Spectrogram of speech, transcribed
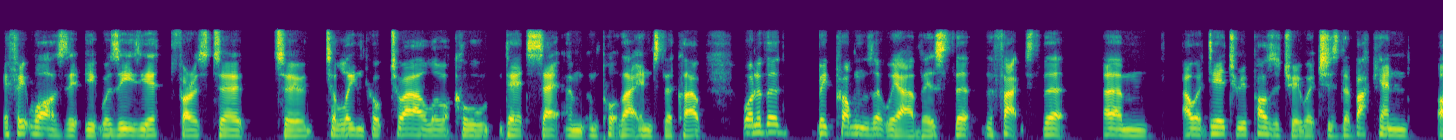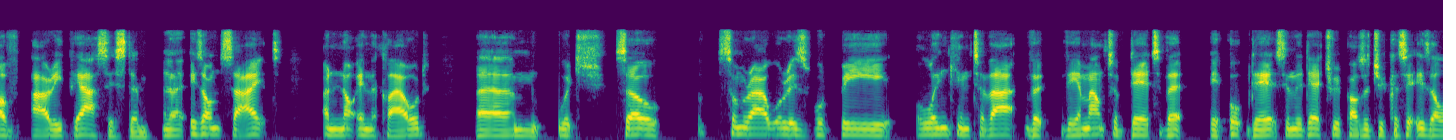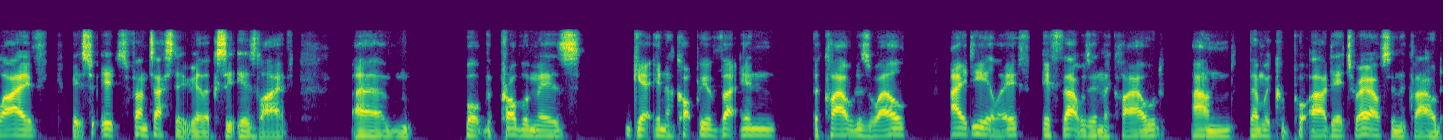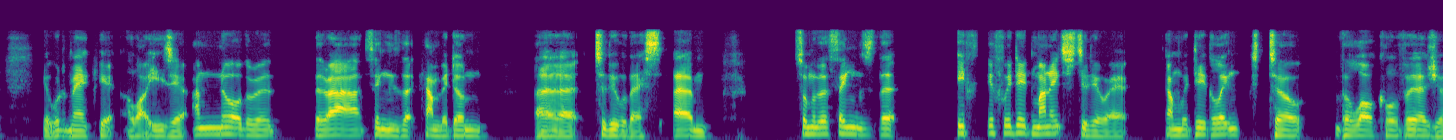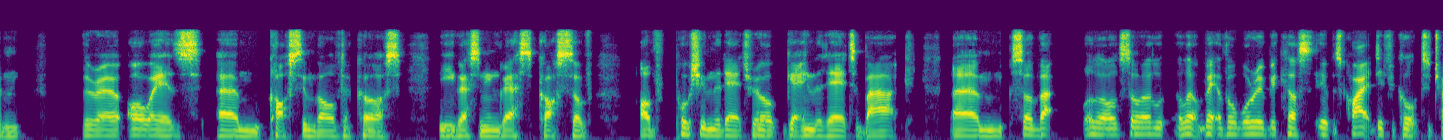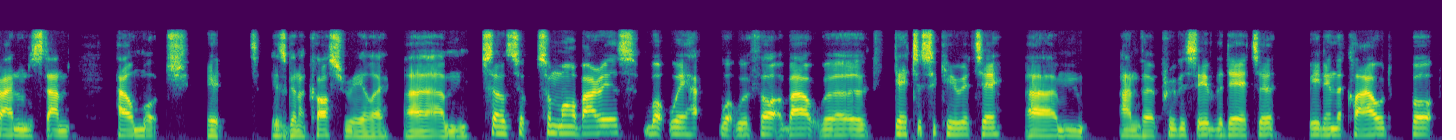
If it was, it, it was easier for us to to to link up to our local data set and, and put that into the cloud. One of the big problems that we have is that the fact that um, our data repository, which is the back end of our EPR system, uh, is on site and not in the cloud. Um, which so some of our worries would be linking to that that the amount of data that it updates in the data repository because it is alive. It's it's fantastic really because it is live. Um, but the problem is getting a copy of that in the cloud as well. Ideally, if, if that was in the cloud, and then we could put our data warehouse in the cloud, it would make it a lot easier. I know there are there are things that can be done uh, to do this. Um, some of the things that if if we did manage to do it and we did link to the local version, there are always um, costs involved, of course, the egress and ingress costs of of pushing the data up, getting the data back. Um, so that was also a, a, little bit of a worry because it was quite difficult to try and understand how much it is going to cost really. Um, so, so, some more barriers. What we ha- what we've thought about were data security um, and the privacy of the data being in the cloud. But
